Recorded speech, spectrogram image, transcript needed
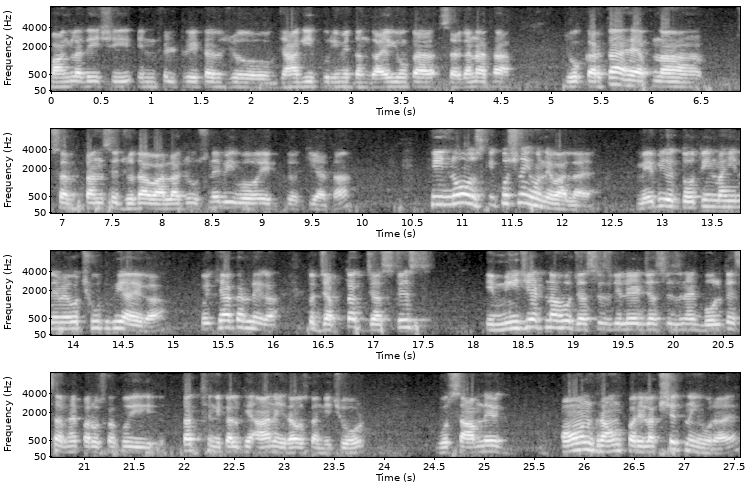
बांग्लादेशी इन्फिल्ट्रेटर जो जहांगीरपुरी में दंगाइयों का सरगना था, जो करता है अपना सर, तन से जुदा वाला, जो उसने भी वो एक किया था। ही नोज़ कि कुछ नहीं होने वाला है। मे बी दो तीन महीने में वो छूट भी आएगा, कोई क्या कर लेगा? तो जब तक जस्टिस इमीडिएट ना हो जस्टिस डिलेड जस्टिस डिलेड बोलते सब हैं, पर उसका कोई तथ्य निकल के आ नहीं रहा, उसका निचोड़, वो सामने ऑन ग्राउंड परिलक्षित नहीं हो रहा है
